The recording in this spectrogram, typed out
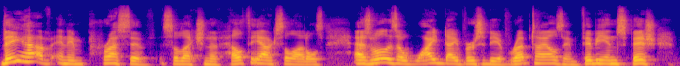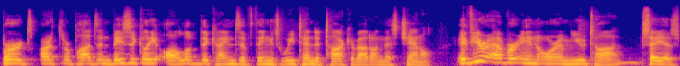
They have an impressive selection of healthy axolotls, as well as a wide diversity of reptiles, amphibians, fish, birds, arthropods, and basically all of the kinds of things we tend to talk about on this channel. If you're ever in Orem, Utah, say as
